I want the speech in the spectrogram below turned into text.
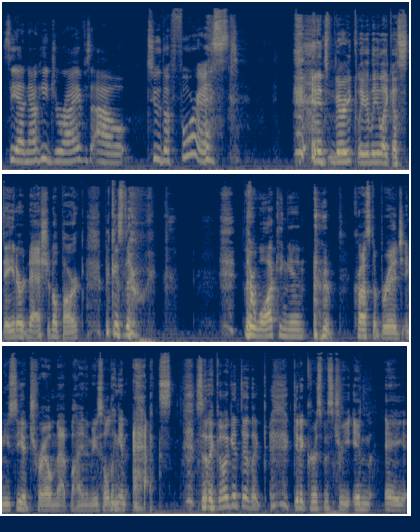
So yeah, now he drives out to the forest. and it's very clearly like a state or national park because they're they're walking in across the bridge and you see a trail map behind them and he's holding an axe so they go get to like get a christmas tree in a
